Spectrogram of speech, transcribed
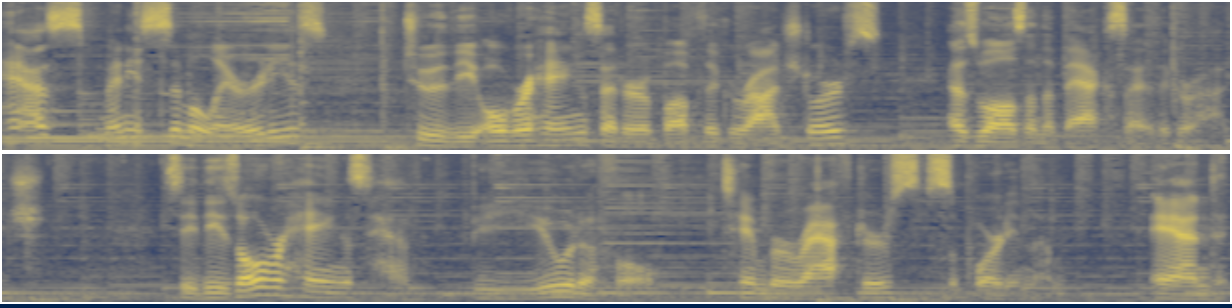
has many similarities to the overhangs that are above the garage doors, as well as on the back side of the garage. See, these overhangs have beautiful timber rafters supporting them. And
